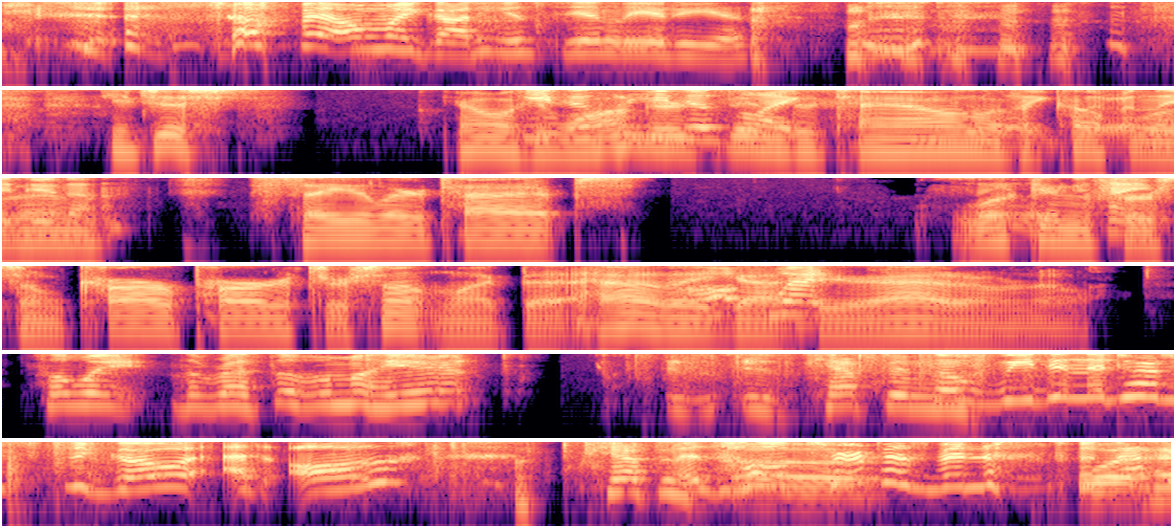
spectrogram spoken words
Stop it. Oh my god, he is delirious. He just, you know, he, He just- he wandered just into likes- town just with a likes it when couple of them sailor types. looking for some car parts or something like that. How they Oh, got wait. here, I don't know. So wait, the rest of them are here. Is is Captain? So we didn't have to go at all? Captain His whole Uh, trip has been for what nothing?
